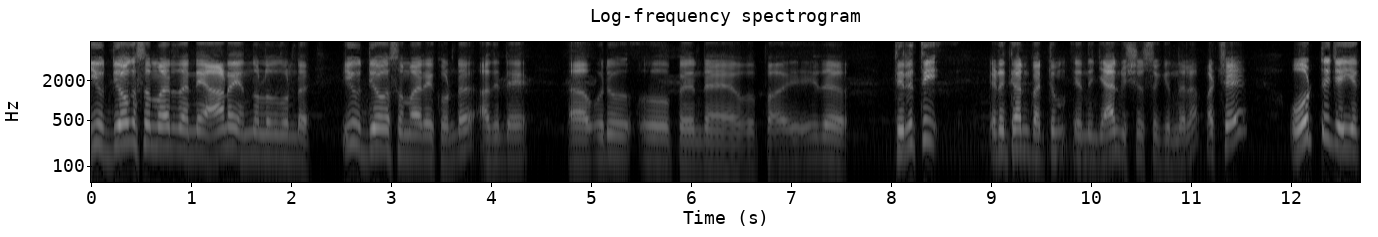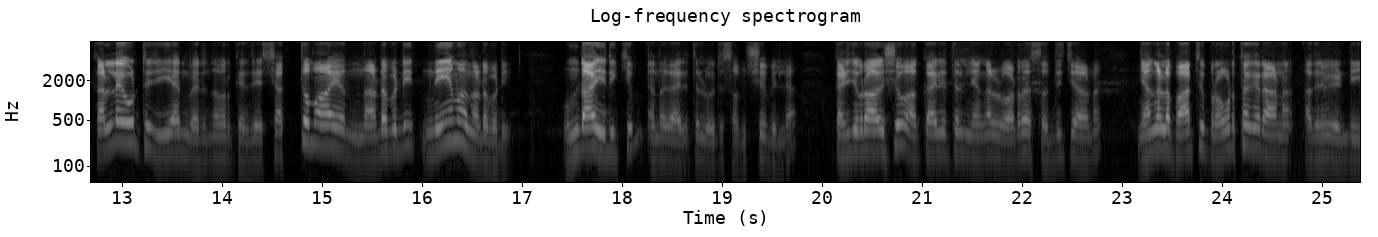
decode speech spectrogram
ഈ ഉദ്യോഗസ്ഥന്മാർ തന്നെയാണ് എന്നുള്ളത് കൊണ്ട് ഈ ഉദ്യോഗസ്ഥന്മാരെ കൊണ്ട് അതിന്റെ ഒരു പിന്നെ ഇത് തിരുത്തി എടുക്കാൻ പറ്റും എന്ന് ഞാൻ വിശ്വസിക്കുന്നില്ല. പക്ഷേ വോട്ട് ചെയ്യ കള്ള വോട്ട് ചെയ്യാൻ വരുന്നവർക്കെതിരെ ശക്തമായ നടപടി നിയമ നടപടി ഉണ്ടായിരിക്കും എന്ന കാര്യത്തിൽ ഒരു സംശയമില്ല. കഴിഞ്ഞ പ്രാവശ്യവും അക്കാര്യത്തിൽ ഞങ്ങൾ വളരെ ശ്രദ്ധിച്ചാണ് ഞങ്ങളുടെ പാർട്ടി പ്രവർത്തകരാണ് അതിനുവേണ്ടി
